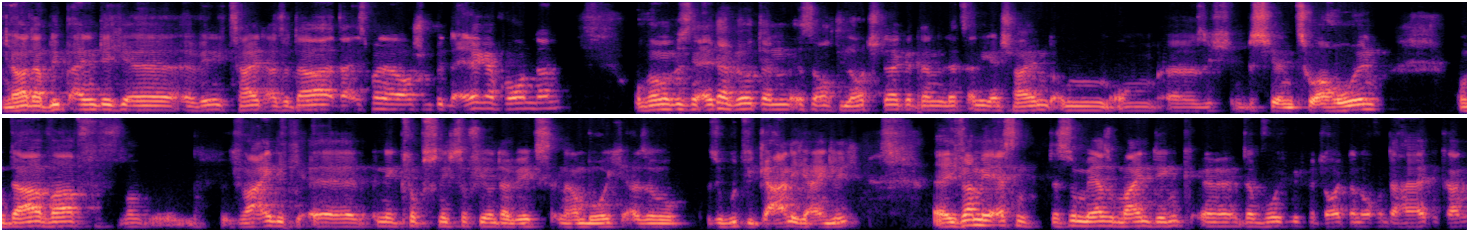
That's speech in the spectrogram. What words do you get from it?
Ja, da blieb eigentlich äh, wenig Zeit. Also da, da ist man ja auch schon ein bisschen älter geworden dann. Und wenn man ein bisschen älter wird, dann ist auch die Lautstärke dann letztendlich entscheidend, um, um äh, sich ein bisschen zu erholen. Und da war, ich war eigentlich äh, in den Clubs nicht so viel unterwegs in Hamburg, also so gut wie gar nicht eigentlich. Äh, ich war mir essen, das ist so mehr so mein Ding, äh, da wo ich mich mit Leuten dann auch unterhalten kann.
